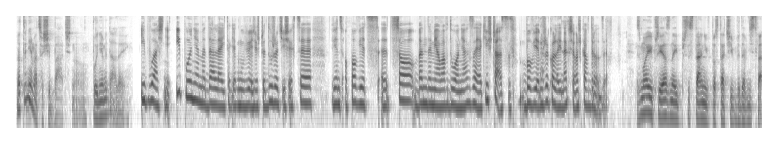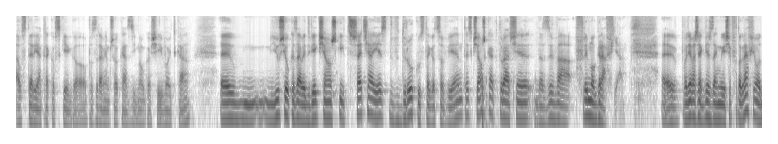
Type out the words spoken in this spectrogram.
no to nie ma co się bać, no. Płyniemy dalej. I właśnie, i płyniemy dalej. Tak jak mówiłeś, jeszcze dużo ci się chce, więc opowiedz, e, co będę miała w dłoniach za jakiś czas, bo wiem, że kolejna książka w drodze. Z mojej przyjaznej przystani w postaci wydawnictwa Austeria krakowskiego, pozdrawiam przy okazji Małgosię i Wojtka, już się ukazały dwie książki. Trzecia jest w druku, z tego co wiem. To jest książka, która się nazywa Frymografia. E, ponieważ jak wiesz, zajmuję się fotografią od,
